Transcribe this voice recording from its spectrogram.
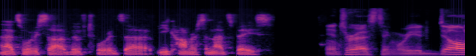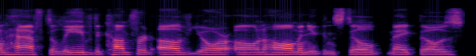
And that's where we saw a move towards uh, e-commerce in that space. Interesting, where you don't have to leave the comfort of your own home and you can still make those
